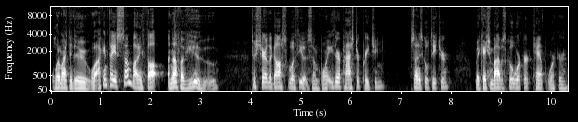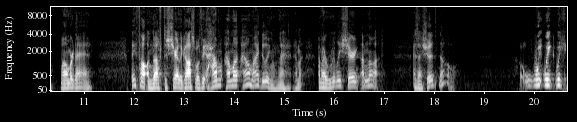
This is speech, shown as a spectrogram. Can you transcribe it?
what am I to do? Well, I can tell you somebody thought enough of you to share the gospel with you at some point. Either a pastor preaching, Sunday school teacher, vacation Bible school worker, camp worker, mom or dad. They thought enough to share the gospel with you. How, how, am, I, how am I doing on that? Am I, am I really sharing? I'm not. As I should? No. We, we, we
